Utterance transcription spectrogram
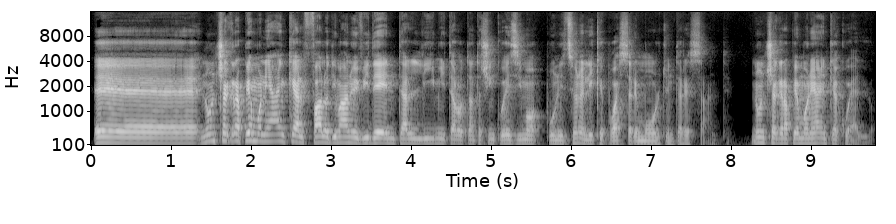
Eh, non ci aggrappiamo neanche al fallo di mano evidente al limite all'85esimo, punizione lì che può essere molto interessante. Non ci aggrappiamo neanche a quello.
